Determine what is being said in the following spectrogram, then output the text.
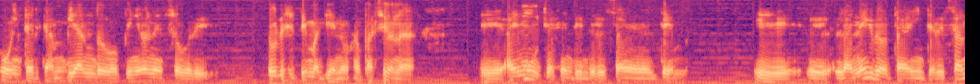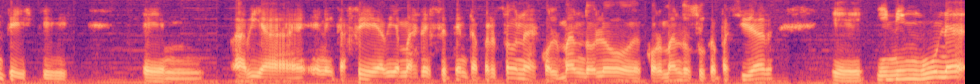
o intercambiando opiniones sobre, sobre ese tema que nos apasiona eh, hay mucha gente interesada en el tema. Eh, eh, la anécdota interesante es que em, había en el café había más de 70 personas colmándolo, colmando su capacidad y ninguna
